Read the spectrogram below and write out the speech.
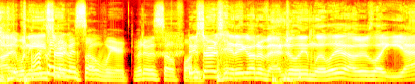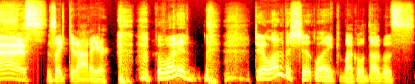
I, when he started was so weird, but it was so funny. he starts hitting on evangeline lilly i was like yes He's like, get out of here. but what did, dude, a lot of the shit like Michael Douglas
